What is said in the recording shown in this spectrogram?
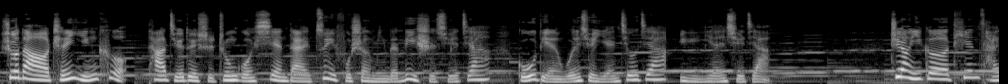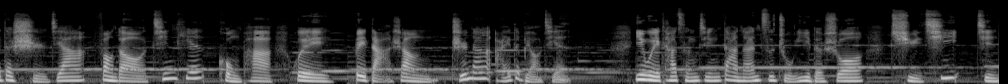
说到陈寅恪，他绝对是中国现代最负盛名的历史学家、古典文学研究家、语言学家。这样一个天才的史家，放到今天恐怕会被打上直男癌的标签，因为他曾经大男子主义地说：“娶妻仅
